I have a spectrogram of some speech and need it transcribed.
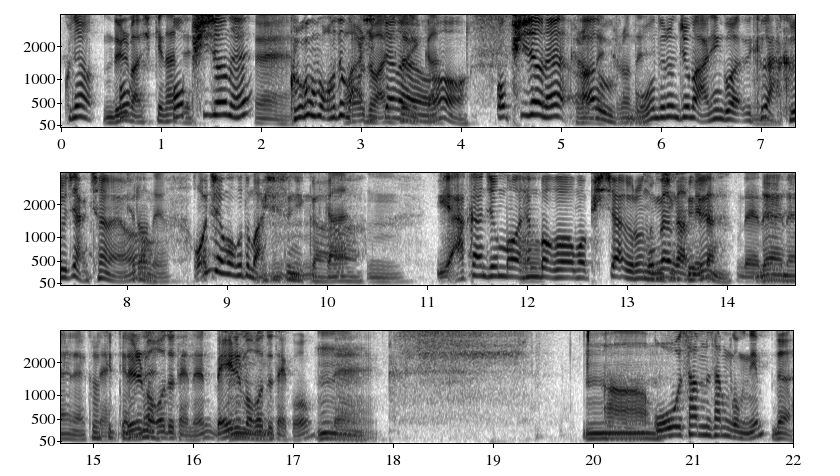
그냥 늘 어, 맛있긴 하지. 어 피자네. 네. 그러고 먹어도 맛있잖아요. 맛있으니까. 어 피자네. 그러네, 아유, 그러네. 오늘은 좀 아닌 거 같. 그 아, 그러지 않잖아요. 그러네요. 언제 먹어도 맛있으니까. 그러니까, 음. 약간 좀 뭐 햄버거, 뭐 피자 이런 공감 음식들은 갑니다. 네네. 네 네네 그렇기 네, 때문에 음. 늘 먹어도 되는 매일 먹어도 되고. 네. 아, 5330님. 네.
